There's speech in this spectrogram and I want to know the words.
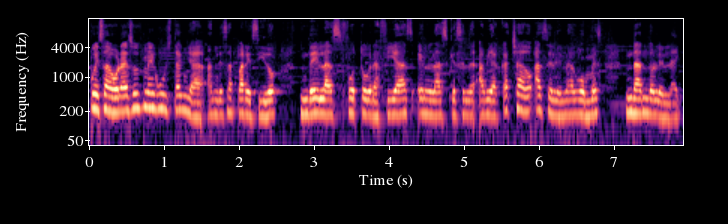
pues ahora esos me gustan ya han desaparecido de las fotografías en las que se le había cachado a Selena Gómez dándole like,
